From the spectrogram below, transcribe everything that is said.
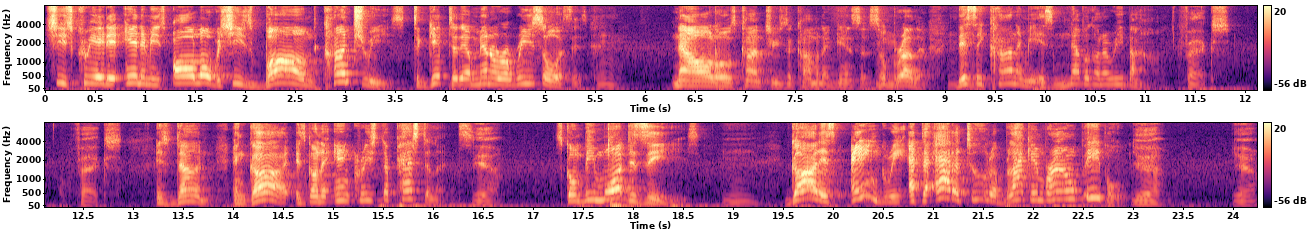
She's created enemies all over. She's bombed countries to get to their mineral resources. Mm. Now all those countries are coming against us. So, brother, this economy is never going to rebound. Facts. Facts. It's done. And God is going to increase the pestilence. Yeah. It's going to be more disease. God is angry at the attitude of black and brown people. Yeah. Yeah.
